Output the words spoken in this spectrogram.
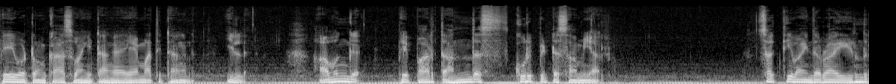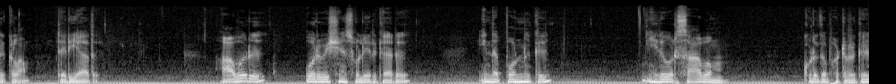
பேய் ஓட்டுறவங்க காசு வாங்கிட்டாங்க ஏமாற்றிட்டாங்கன்னு இல்லை அவங்க போய் பார்த்த அந்த குறிப்பிட்ட சாமியார் சக்தி வாய்ந்தவராக இருந்திருக்கலாம் தெரியாது. அவர் ஒரு விஷயம் சொல்லியிருக்காரு. இந்த பொண்ணுக்கு இது ஒரு சாபம் கொடுக்கப்பட்டிருக்கு.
